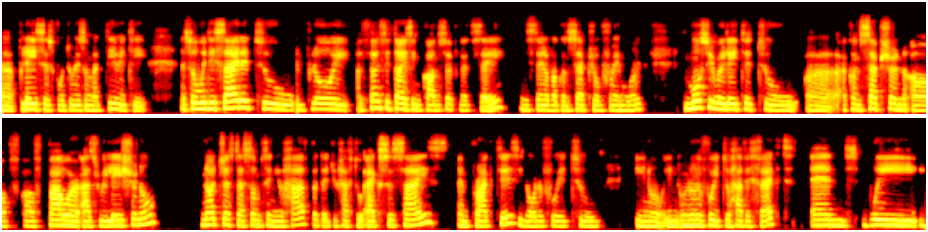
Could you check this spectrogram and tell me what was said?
uh, places for tourism activity. And so we decided to employ a sensitizing concept, let's say, instead of a conceptual framework, mostly related to uh, a conception of, of power as relational, not just as something you have, but that you have to exercise and practice in order for it to you know, in order for it to have effect. And we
